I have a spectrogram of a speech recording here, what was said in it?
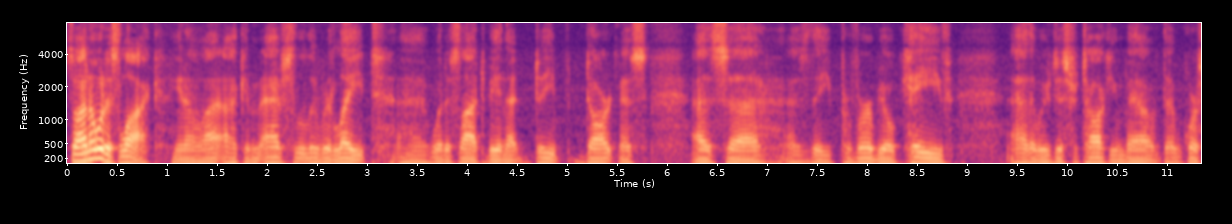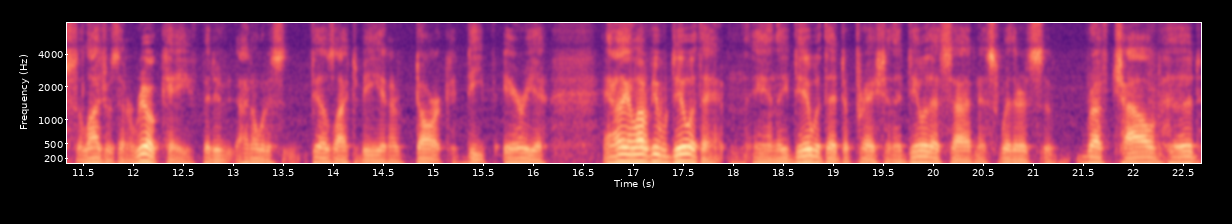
So I know what it's like. You know, I, I can absolutely relate uh, what it's like to be in that deep darkness, as as the proverbial cave. Uh, that we were just were talking about. Of course, Elijah was in a real cave, but it, I know what it feels like to be in a dark, deep area and I think a lot of people deal with that, and they deal with that depression, they deal with that sadness, whether it's a rough childhood,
